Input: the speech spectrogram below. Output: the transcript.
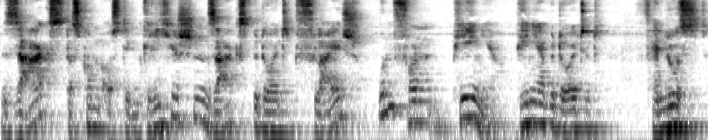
Sarx, das kommt aus dem Griechischen. Sarx bedeutet Fleisch und von Penia. Penia bedeutet Verlust.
